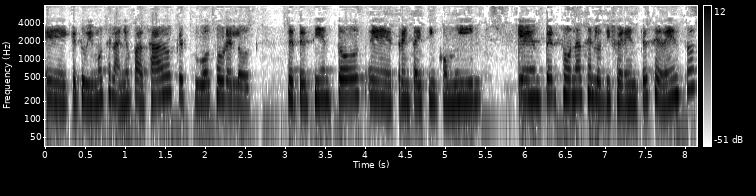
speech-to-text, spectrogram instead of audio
eh, que tuvimos el año pasado, que estuvo sobre los 735 eh, mil 100 personas en los diferentes eventos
